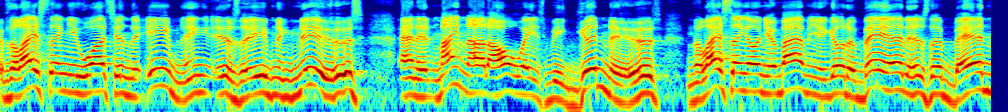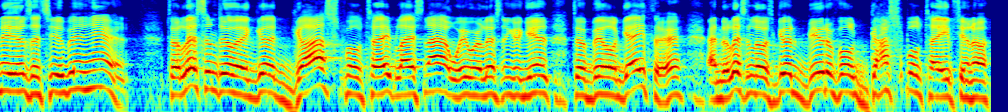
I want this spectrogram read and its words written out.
if the last thing you watch in the evening is the evening news, and it might not always be good news, and the last thing on your mind when you go to bed is the bad news that you've been hearing to listen to a good gospel tape. Last night we were listening again to Bill Gaither and to listen to those good, beautiful gospel tapes, you know,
